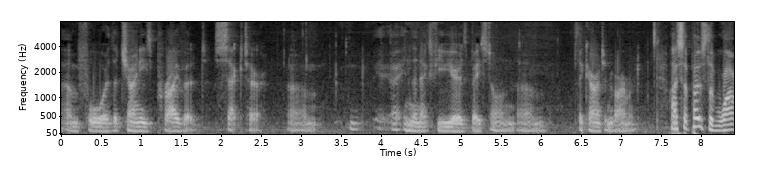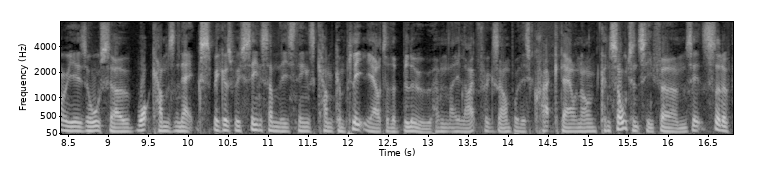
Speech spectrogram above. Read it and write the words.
um, for the Chinese private sector um, in the next few years based on um, the current environment. I suppose the worry is also what comes next because we've seen some of these things come completely out of the blue, haven't they? Like, for example, this crackdown on consultancy firms. It sort of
